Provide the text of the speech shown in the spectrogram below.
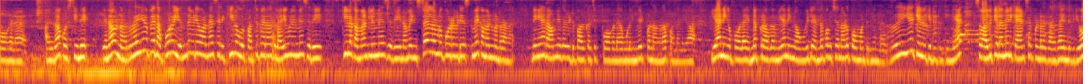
போகலை? அதுதான் கொஸ்டினே ஏன்னா நிறைய பேர் நான் போடுற எந்த வீடியோவாக இருந்தாலும் சரி கீழே ஒரு பத்து பேராவது லைவ்லேயுமே சரி கீழே கமெண்ட்லேயுமே சரி நம்ம இன்ஸ்டாகிராமில் போடுற வீடியோஸ்க்குமே கமெண்ட் பண்ணுறாங்க நீங்கள் ஏன் ராம்யோகா வீட்டு பால் காய்ச்சிக்கு போகலை? உங்களை இன்வைட் பண்ணாங்களா? பண்ணலையா? ஏன் நீங்கள் போகல என்ன ப்ராப்ளம் ஏன் நீங்கள் அவங்க வீட்டில் எந்த ஃபங்க்ஷனாலும் போக மாட்டீங்க நிறைய கேள்வி கேட்டுட்டு இருக்கீங்க ஸோ அதுக்கு எல்லாமே எனக்கு ஆன்சர் பண்ணுறதுக்காக தான் இந்த வீடியோ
